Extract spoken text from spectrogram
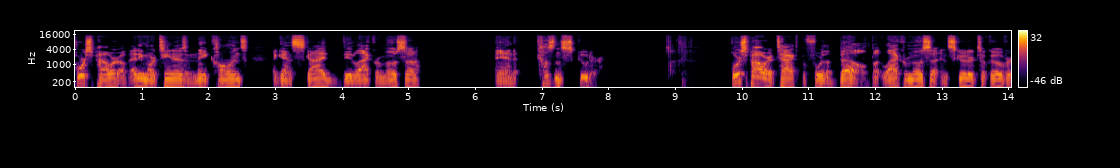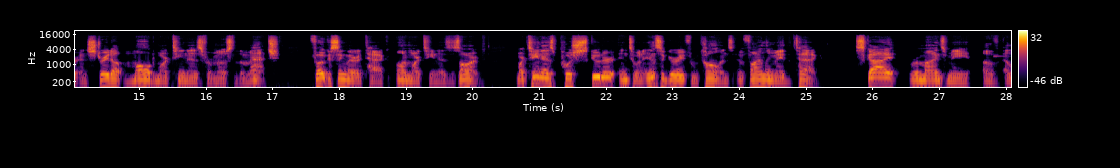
Horsepower of Eddie Martinez and Nate Collins against Sky de Lacrimosa and Cousin Scooter. Horsepower attacked before the bell, but Lacrimosa and Scooter took over and straight up mauled Martinez for most of the match, focusing their attack on Martinez's arm. Martinez pushed Scooter into an enziguri from Collins and finally made the tag. Sky reminds me of a,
